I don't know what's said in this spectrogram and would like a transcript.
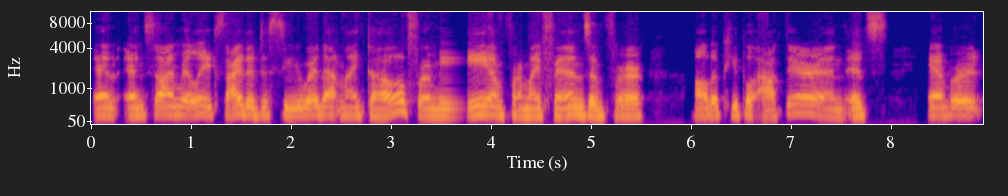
And, and so I'm really excited to see where that might go for me and for my friends and for all the people out there. And it's Amber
